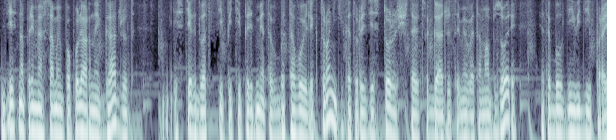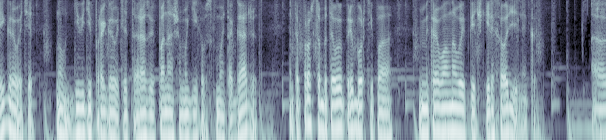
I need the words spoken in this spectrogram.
Здесь, например, самый популярный гаджет из тех 25 предметов бытовой электроники, которые здесь тоже считаются гаджетами в этом обзоре, это был DVD-проигрыватель. Ну, DVD-проигрыватель это разве по-нашему гиковскому это гаджет? Это просто бытовой прибор типа микроволновой печки или холодильника. А,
